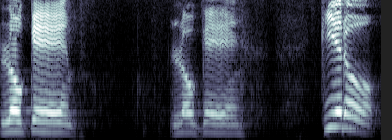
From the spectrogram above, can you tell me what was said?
lo que, lo que quiero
